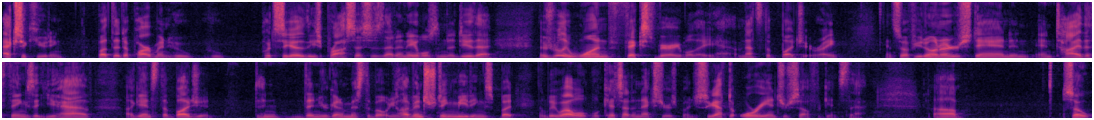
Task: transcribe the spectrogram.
executing, but the department who, who puts together these processes that enables them to do that, there's really one fixed variable that you have, and that's the budget, right? And so if you don't understand and, and tie the things that you have against the budget, then, then you're going to miss the boat. You'll have interesting meetings, but it'll be, well, well, we'll catch that in next year's budget. So you have to orient yourself against that. Uh, so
